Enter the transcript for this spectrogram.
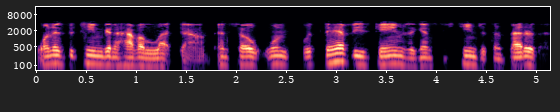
When is the team going to have a letdown? And so when, when they have these games against these teams that they're better than,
